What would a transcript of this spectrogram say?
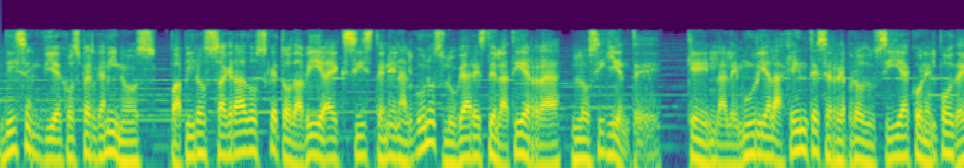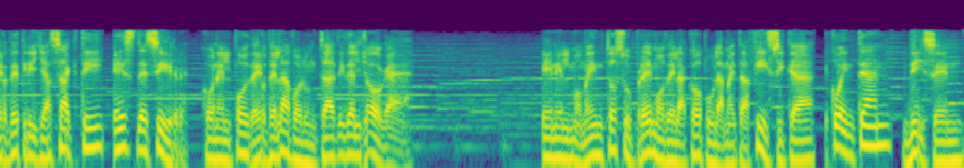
Dicen viejos pergaminos, papiros sagrados que todavía existen en algunos lugares de la Tierra, lo siguiente que en la Lemuria la gente se reproducía con el poder de Triyasakti, es decir, con el poder de la voluntad y del yoga. En el momento supremo de la cópula metafísica, cuentan, dicen,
